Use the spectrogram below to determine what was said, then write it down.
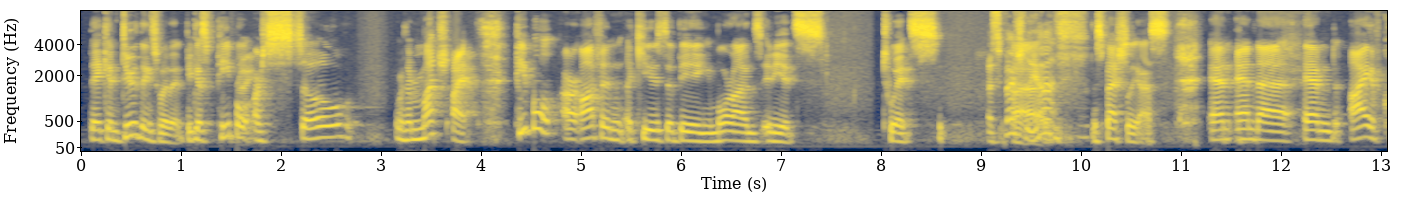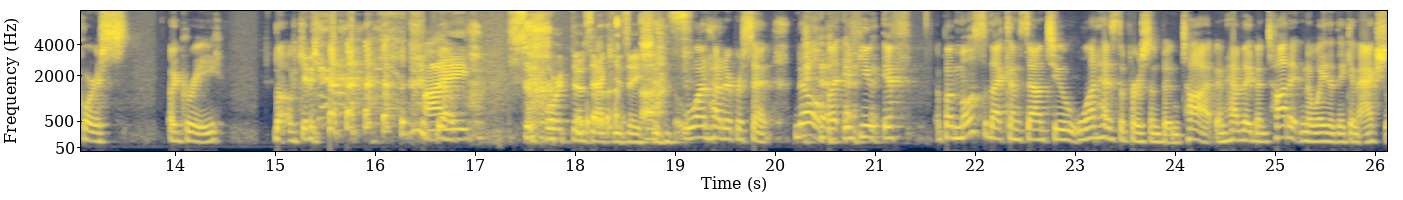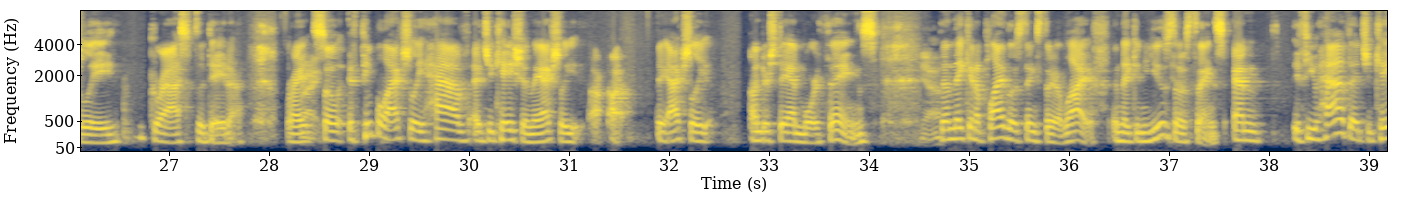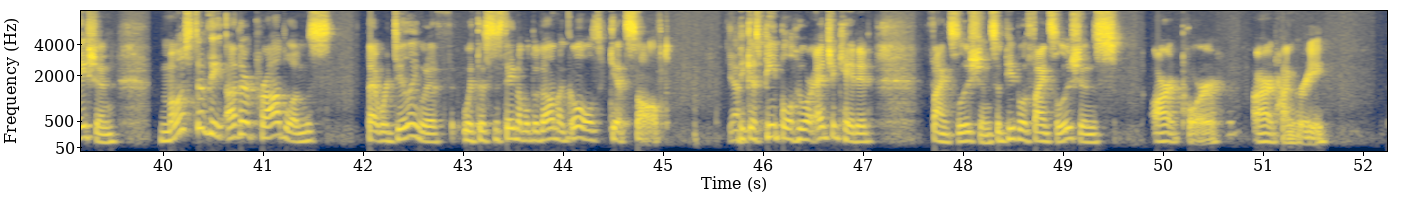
they can do things with it because people Right. are so or they're much I, people are often accused of being morons, idiots, twits, Especially uh, us. especially us. And and uh, and I of course agree. No, I'm kidding. I support those accusations. One hundred percent. No, but if you if but most of that comes down to what has the person been taught and have they been taught it in a way that they can actually grasp the data, right? Right. So if people actually have education, they actually uh, they actually understand more things, yeah. then they can apply those things to their life and they can use those things. And if you have education, most of the other problems that we're dealing with with the sustainable development goals get solved. Yeah. Because people who are educated find solutions, and people who find solutions aren't poor, aren't hungry,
